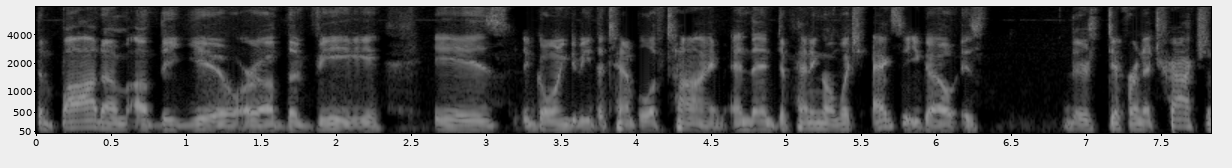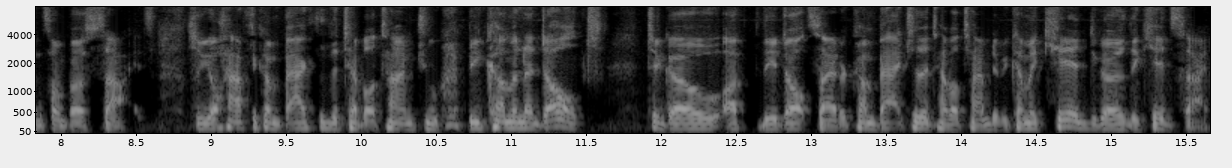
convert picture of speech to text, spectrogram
the bottom of the U or of the V is going to be the Temple of Time, and then depending on which exit you go is there's different attractions on both sides. So you'll have to come back to the Temple of Time to become an adult to go up the adult side, or come back to the Temple of Time to become a kid to go to the kid side.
